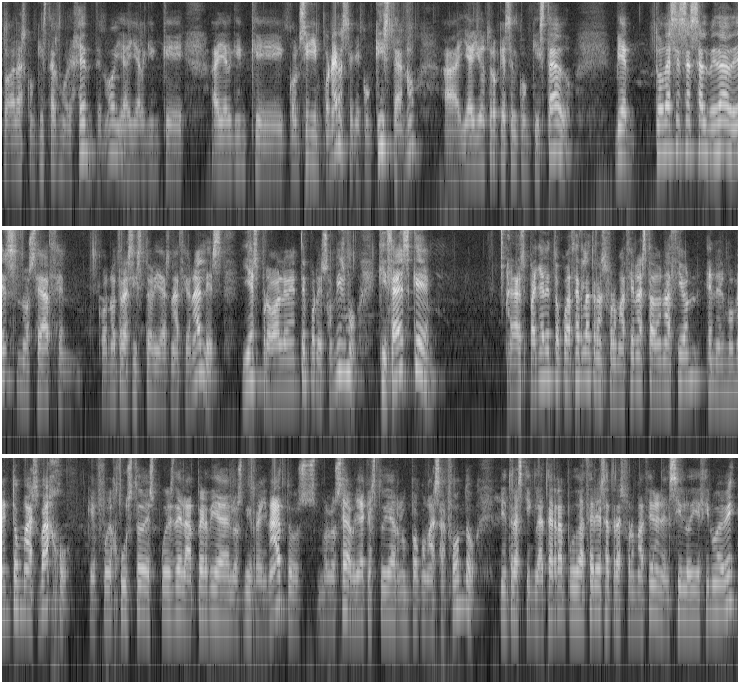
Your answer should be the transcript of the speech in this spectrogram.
Todas las conquistas muere gente, ¿no? Y hay alguien que hay alguien que consigue imponerse, que conquista, ¿no? Ah, y hay otro que es el conquistado. Bien, todas esas salvedades no se hacen con otras historias nacionales y es probablemente por eso mismo. Quizá es que a España le tocó hacer la transformación a Estado-Nación en el momento más bajo, que fue justo después de la pérdida de los virreinatos. No lo sé, habría que estudiarlo un poco más a fondo. Mientras que Inglaterra pudo hacer esa transformación en el siglo XIX,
